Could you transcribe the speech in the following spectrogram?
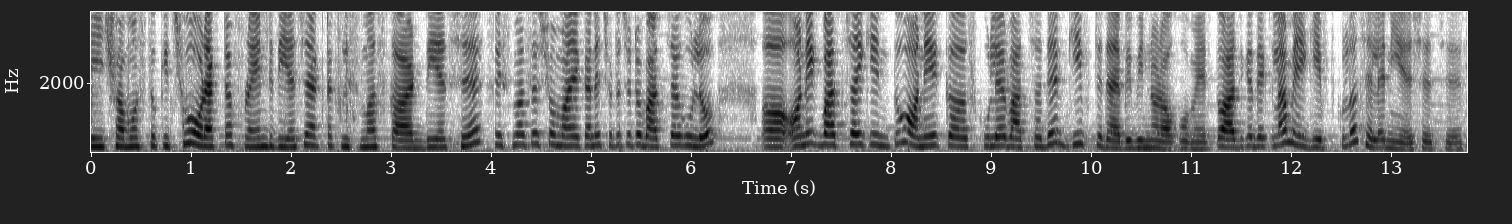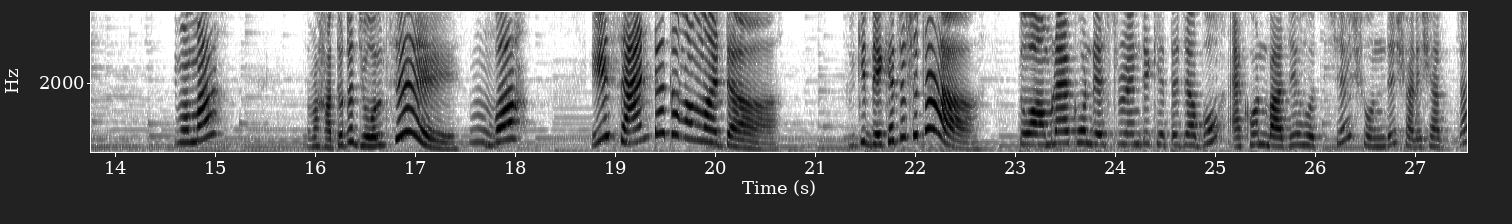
এই সমস্ত কিছু ওর একটা ফ্রেন্ড দিয়েছে একটা ক্রিসমাস কার্ড দিয়েছে। ক্রিসমাসের সময় এখানে ছোট ছোট বাচ্চাগুলো অনেক বাচ্চাই কিন্তু অনেক স্কুলের বাচ্চাদের গিফট দেয় বিভিন্ন রকমের। তো আজকে দেখলাম এই গিফটগুলো ছেলে নিয়ে এসেছে। কি মাম্মা তোমার হাতটা জ্বলছে? বাহ! এই স্যান্ডটা তো মাম্মা এটা তুমি কি দেখেছ সেটা? তো আমরা এখন রেস্টুরেন্টে খেতে যাব। এখন বাজে হচ্ছে সন্ধে সাড়ে সাতটা।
